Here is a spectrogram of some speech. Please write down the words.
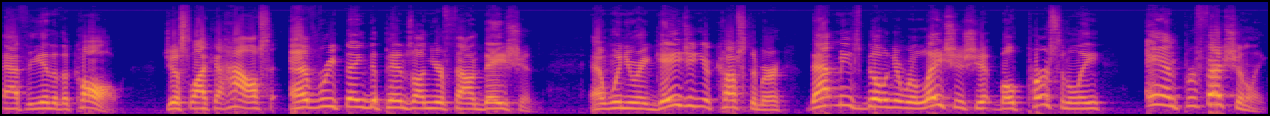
at the end of the call. Just like a house, everything depends on your foundation. And when you're engaging your customer, that means building a relationship both personally and professionally.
